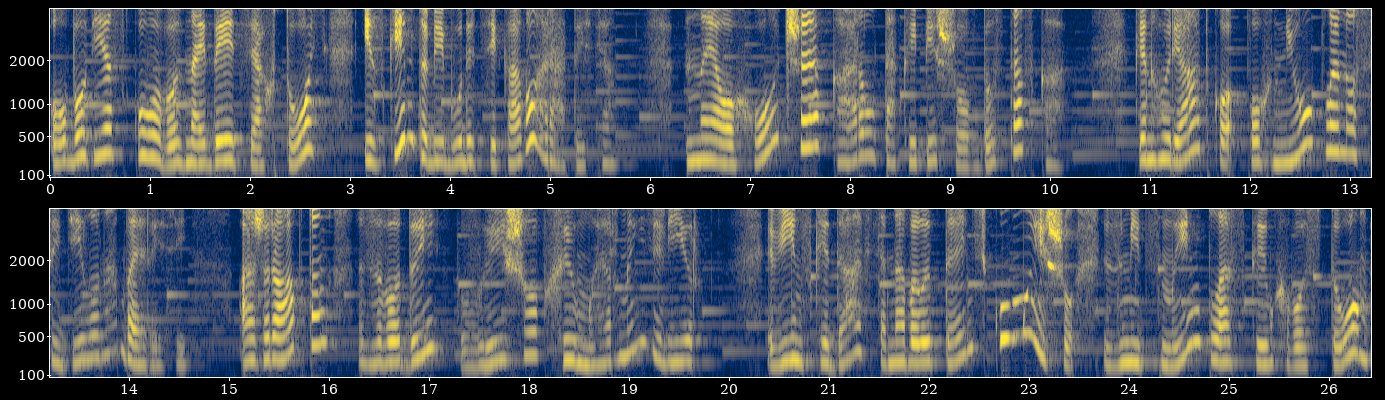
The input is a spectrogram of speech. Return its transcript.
обов'язково знайдеться хтось, із ким тобі буде цікаво гратися. Неохоче Карл таки пішов до ставка. Кенгурятко похнюплено сиділо на березі, аж раптом з води вийшов химерний звір. Він скидався на велетенську мишу з міцним пласким хвостом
